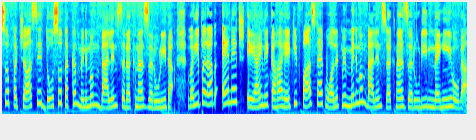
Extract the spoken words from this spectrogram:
150 से 200 तक का मिनिमम बैलेंस रखना ज़रूरी था। वहीं पर अब NHAI ने कहा है कि फास्ट टैग वॉलेट में मिनिमम बैलेंस रखना ज़रूरी नहीं होगा।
